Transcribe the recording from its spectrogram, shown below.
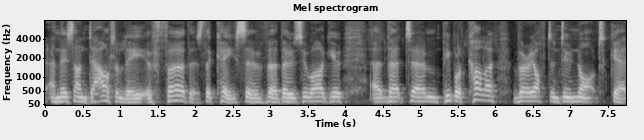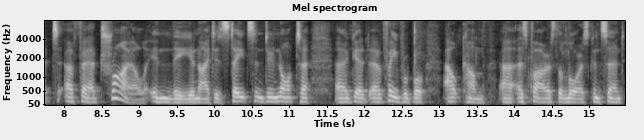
And this undoubtedly furthers the case of uh, those who argue uh, that um, people of colour very often do not get a fair trial in the United States and do not uh, uh get a favourable outcome uh, as far as the law is concerned.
